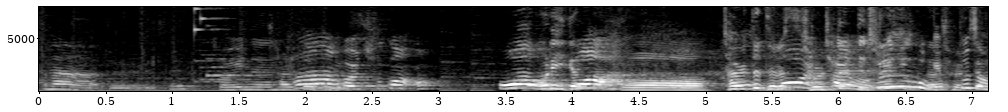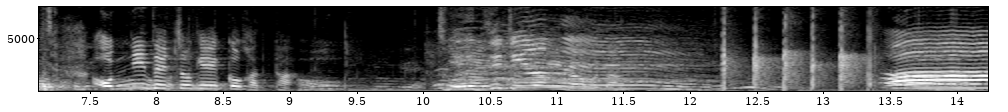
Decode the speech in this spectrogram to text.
하나 둘 셋. 저희는 편안한 걸 추구 어? 와 우리 이겼다. 와 절대 드레스 절대 못. 트레이닝복 예쁘잖아. 언니들 쪽일 것 같아. 예지 두 명인가 보다. 와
